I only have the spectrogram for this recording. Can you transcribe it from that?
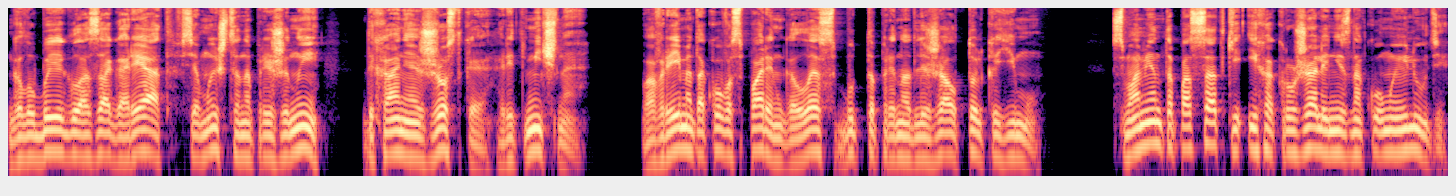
Голубые глаза горят, все мышцы напряжены, дыхание жесткое, ритмичное. Во время такого спарринга Лес будто принадлежал только ему. С момента посадки их окружали незнакомые люди.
